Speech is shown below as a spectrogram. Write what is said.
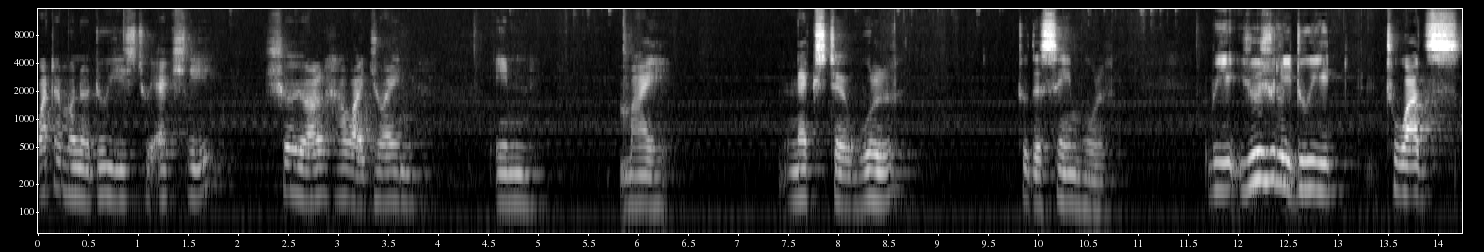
what I'm going to do is to actually show you all how I join in my next uh, wool to the same wool. We usually do it towards,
